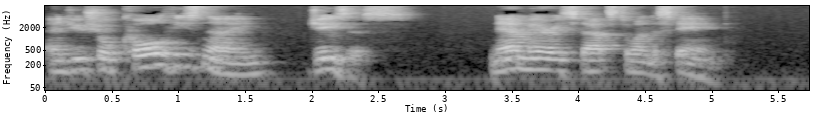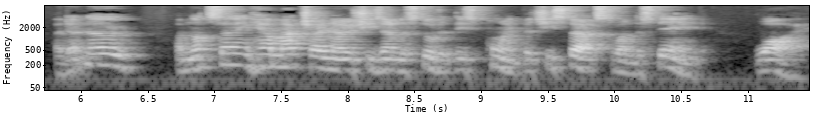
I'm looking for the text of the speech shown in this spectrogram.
and you shall call his name Jesus. Now Mary starts to understand. I don't know, I'm not saying how much I know she's understood at this point, but she starts to understand. Why?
